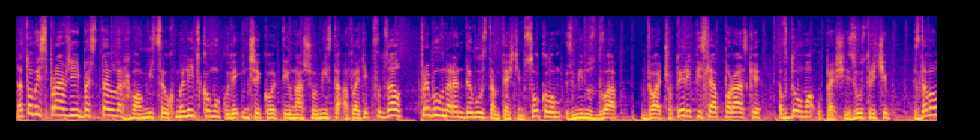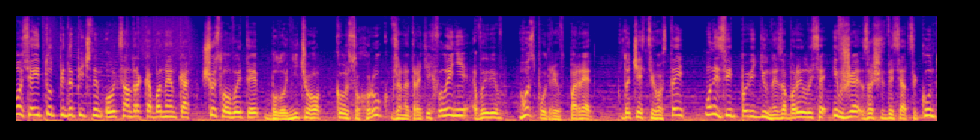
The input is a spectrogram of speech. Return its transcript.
Натомість справжній бестселлер мав місце у Хмельницькому, куди інший колектив нашого міста Атлетік Футзал прибув на рандеву з тамтешнім соколом з мінус 2. 2-4 після поразки вдома у першій зустрічі. Здавалося, і тут підопічним Олександра Кабаненка щось ловити було нічого, коли Сохорук вже на третій хвилині вивів господарів вперед. До честі гостей вони з відповіддю не забарилися і вже за 60 секунд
